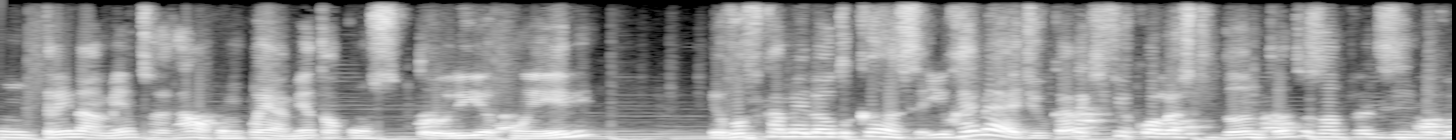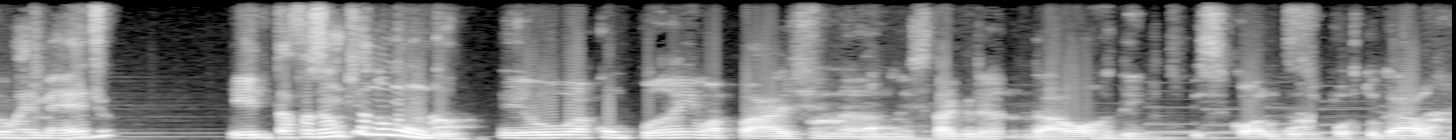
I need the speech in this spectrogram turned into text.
um treinamento, um acompanhamento, uma consultoria com ele, eu vou ficar melhor do câncer? E o remédio? O cara que ficou lá estudando tantos anos para desenvolver um remédio, ele está fazendo o que no mundo? Eu acompanho a página no Instagram da Ordem dos Psicólogos de Portugal.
